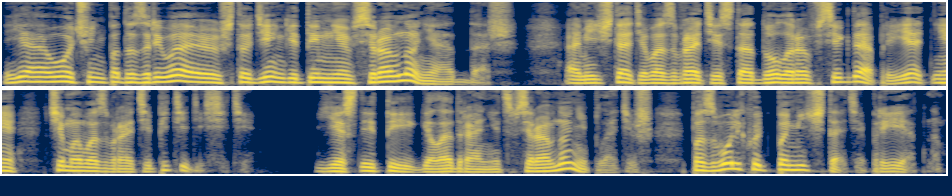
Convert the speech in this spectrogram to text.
Я очень подозреваю, что деньги ты мне все равно не отдашь. А мечтать о возврате ста долларов всегда приятнее, чем о возврате пятидесяти. Если ты, голодранец, все равно не платишь, позволь хоть помечтать о приятном».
